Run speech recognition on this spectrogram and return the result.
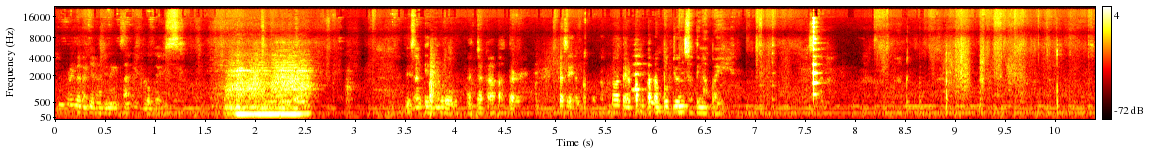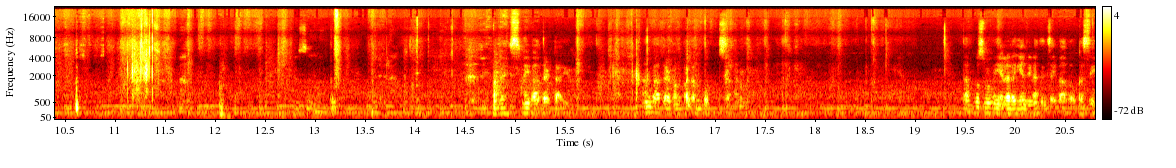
Siyempre lalagyan natin ng isang itlog guys. Isang itlog at saka butter. Kasi butter pang palambot yun sa tinapay. Guys, may butter tayo. Ang butter pang palambot sa ano. Tapos mamaya lalagyan din natin sa ibabaw kasi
